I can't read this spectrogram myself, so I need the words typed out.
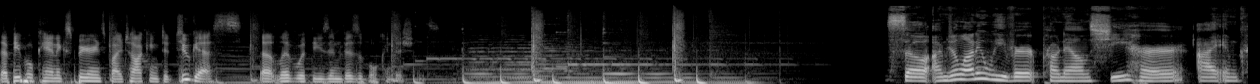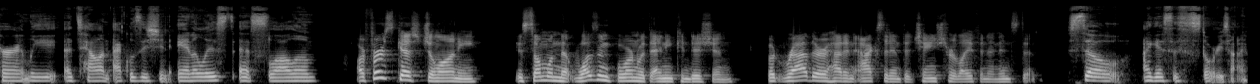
that people can experience by talking to two guests that live with these invisible conditions. So I'm Jalonni Weaver, pronouns she, her. I am currently a talent acquisition analyst at Slalom. Our first guest, Jalonni, is someone that wasn't born with any condition, but rather had an accident that changed her life in an instant. So I guess this is story time.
